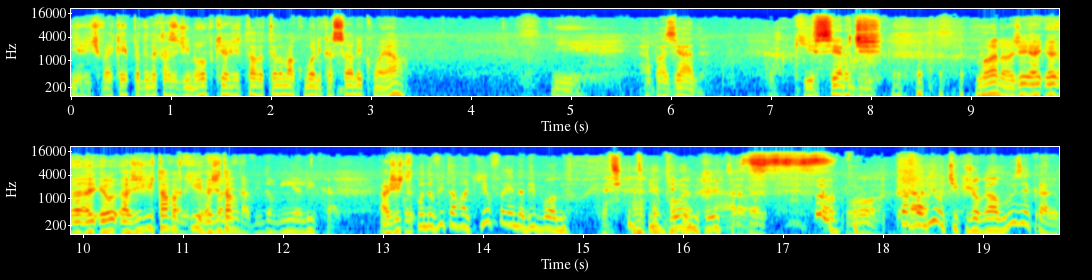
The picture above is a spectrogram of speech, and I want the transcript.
E a gente vai cair pra dentro da casa de novo porque a gente tava tendo uma comunicação ali com ela. E. Rapaziada. Que cena de. Mano, a gente, eu- eu- eu- a gente tava Cara, aqui. A gente tava. Tá vindo alguém ali, cara. A gente. Quando eu vi tava aqui, eu falei, ainda dei boa noite. dei boa noite, cara. Pô, Tava ali, eu tinha que jogar a luz, né, cara? Pô,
